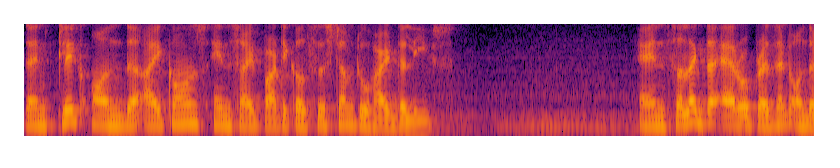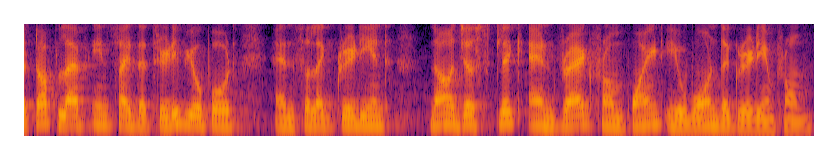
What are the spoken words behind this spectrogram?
Then click on the icons inside particle system to hide the leaves. And select the arrow present on the top left inside the 3D viewport and select gradient now just click and drag from point you want the gradient from.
